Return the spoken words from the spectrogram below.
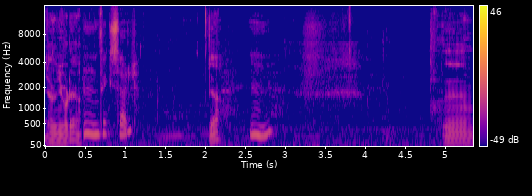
Ja, hun gjorde det, ja. Mm, fikk sølv. Ja. Mhm. Ja. Eh,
